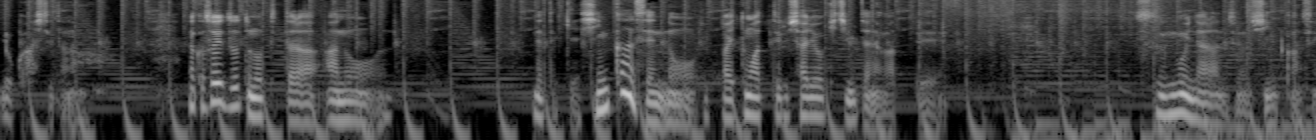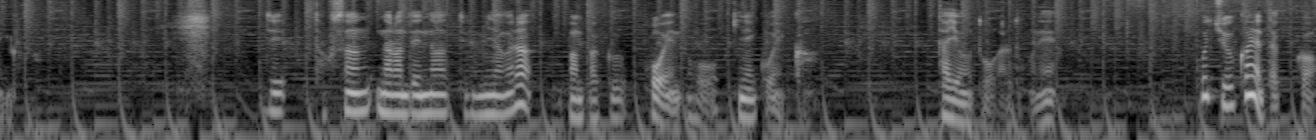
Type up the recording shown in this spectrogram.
よく走ってたな。なんかそれずっと乗ってたら、あの、なんだっけ、新幹線のいっぱい止まってる車両基地みたいなのがあって、すごい並んでるんですよ、新幹線が。で、たくさん並んでんなっていうのを見ながら、万博公園の方、記念公園か。太陽の塔があるとこね。これ中間やったっけか？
